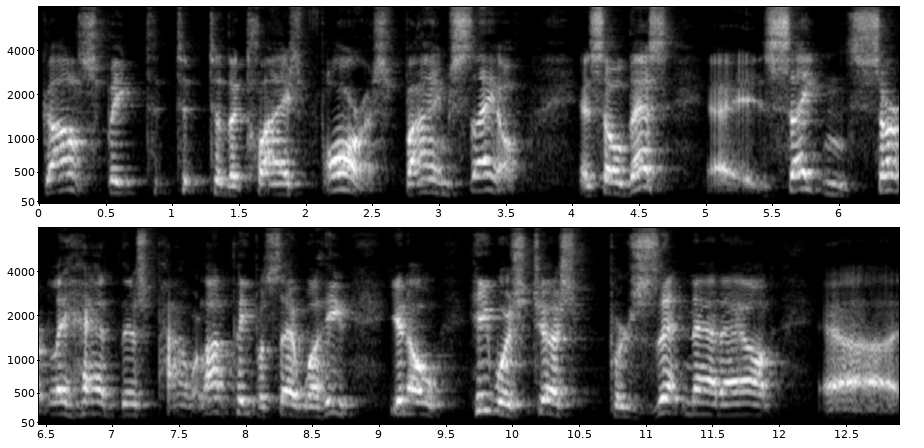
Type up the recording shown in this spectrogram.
God will speak to, to, the class for us by Himself. And so that's uh, Satan certainly had this power. A lot of people said, well, he, you know, he was just presenting that out uh,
